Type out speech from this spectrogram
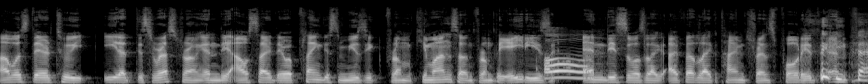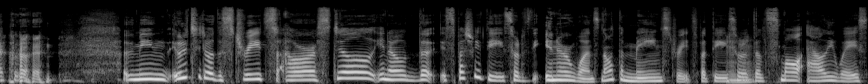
I was there to eat at this restaurant, and the outside they were playing this music from Kim Wan-sun from the 80s, Oh. and this was like I felt like time transported. And- Exactly. I mean, Euljiro, the streets are still, you know, the especially the sort of the inner ones, not the main streets, but the sort of the small alleyways.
